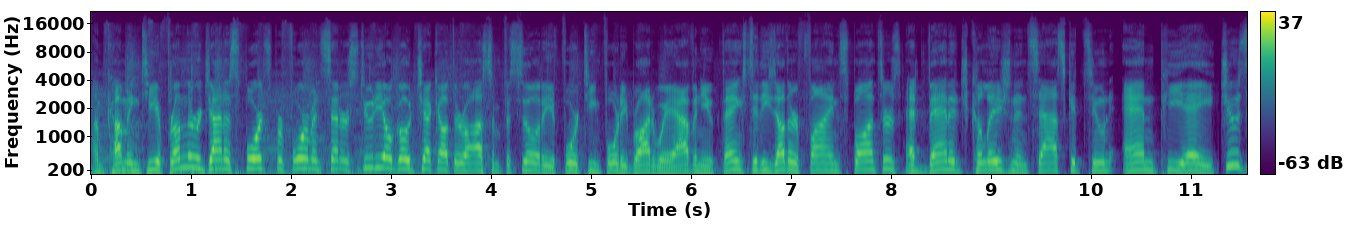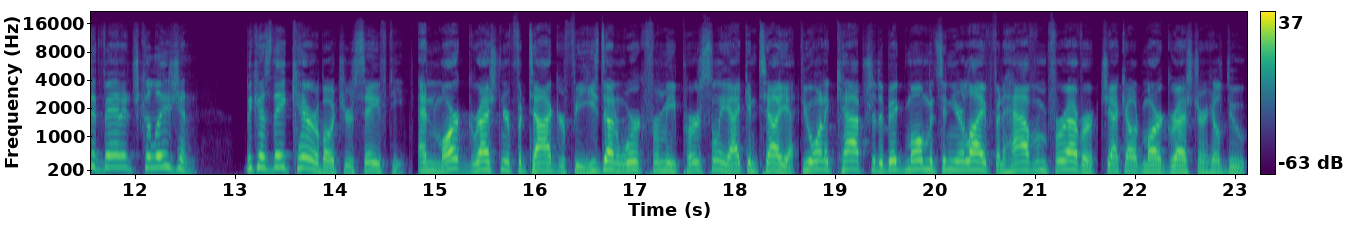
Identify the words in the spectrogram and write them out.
I'm coming to you from the Regina Sports Performance Center studio. Go check out their awesome facility at 1440 Broadway Avenue. Thanks to these other fine sponsors Advantage Collision in Saskatoon and PA. Choose Advantage Collision because they care about your safety. And Mark Greshner Photography, he's done work for me personally, I can tell you. If you want to capture the big moments in your life and have them forever, check out Mark Greshner. He'll do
